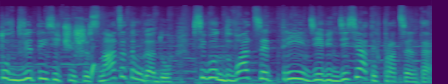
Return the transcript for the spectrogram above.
то в 2016 году всего 23,9%.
